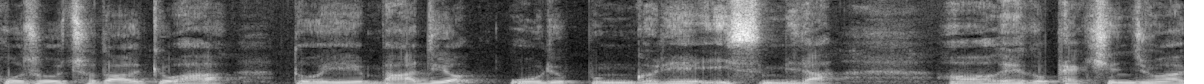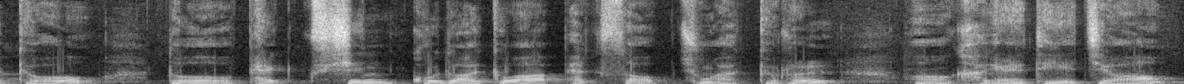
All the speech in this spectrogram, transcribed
호수 초등학교와 또 이 마두역 5, 6분 거리에 있습니다. 어, 그리고 백신 중학교, 또 백신 고등학교와 백석 중학교를 어, 가게 되겠죠.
